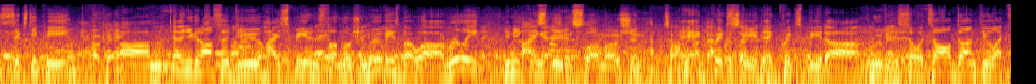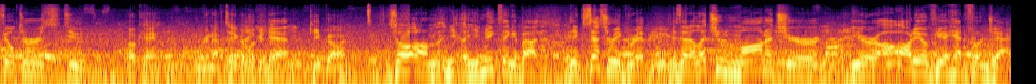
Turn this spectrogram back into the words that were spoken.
60p. Okay. Um, and then you can also do high speed and slow motion movies, but uh, really unique high thing. High speed and slow motion. Talk and, about and that quick for a speed, and quick speed uh, movies. So it's all done through like filters to Okay, we're gonna have to take a look at yeah. that. Keep going. So um, a unique thing about the accessory grip is that it lets you monitor your uh, audio via headphone jack.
